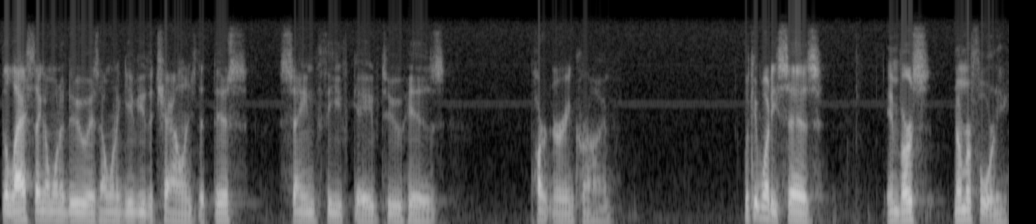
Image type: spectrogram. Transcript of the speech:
the last thing I want to do is I want to give you the challenge that this same thief gave to his partner in crime. Look at what he says in verse number 40.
